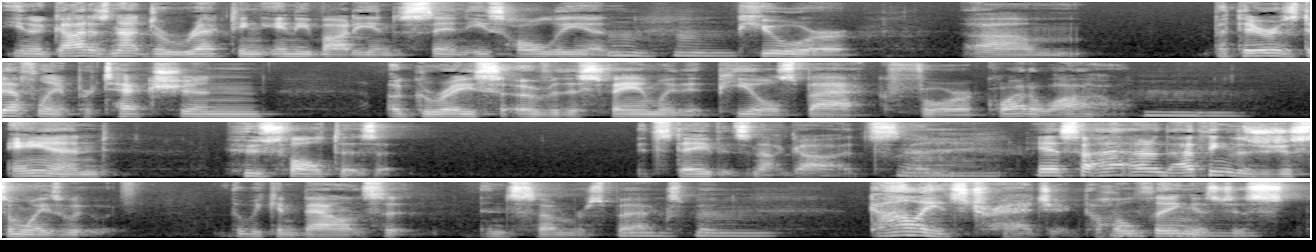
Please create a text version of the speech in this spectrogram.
you know, God is not directing anybody into sin. He's holy and mm-hmm. pure. Um, but there is definitely a protection, a grace over this family that peels back for quite a while. Mm. And whose fault is it? It's David's, not God's. Right. And yeah, so I, I think there's just some ways we, that we can balance it in some respects. Mm-hmm. But golly, it's tragic. The whole mm-hmm. thing is mm-hmm. just.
